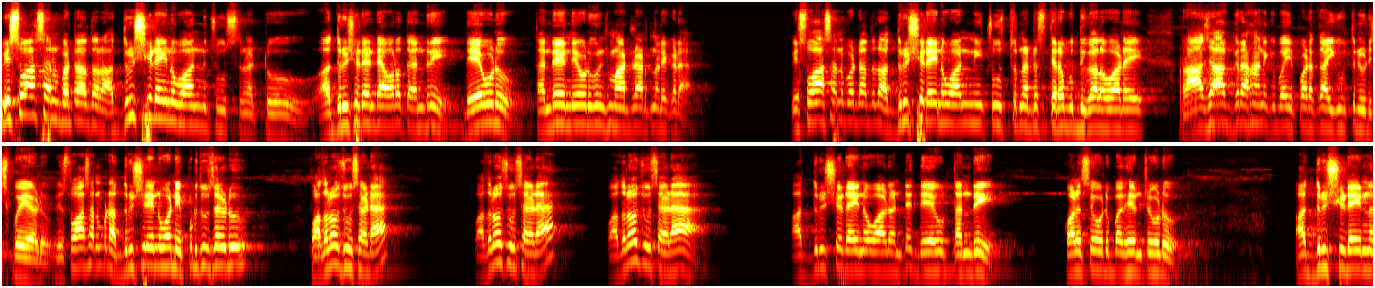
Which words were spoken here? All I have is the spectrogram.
విశ్వాసాన్ని బట్టి అతడు అదృశ్యుడైన వాడిని చూస్తున్నట్టు అదృశ్యుడంటే ఎవరో తండ్రి దేవుడు. తండ్రి అయిన దేవుడి గురించి మాట్లాడుతున్నాడు ఇక్కడ. విశ్వాసాన్ని బట్టి అతడు అదృశ్యుడైన వాడిని చూస్తున్నట్టు స్థిరబుద్ధి గలవాడై రాజాగ్రహానికి భయపడక యువతిని విడిచిపోయాడు. విశ్వాసాన్ని బట్టి అదృశ్యుడైన వాడిని ఎప్పుడు చూశాడు? పొదలో చూశాడా? పొదలో చూశాడా? పొదలో చూశాడా? అదృశ్యుడైన వాడు అంటే దేవుడు తండ్రి. కొలసేవుడు పదిహేను చూడు. అదృశ్యుడైన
